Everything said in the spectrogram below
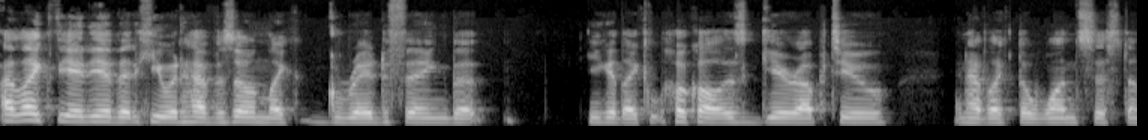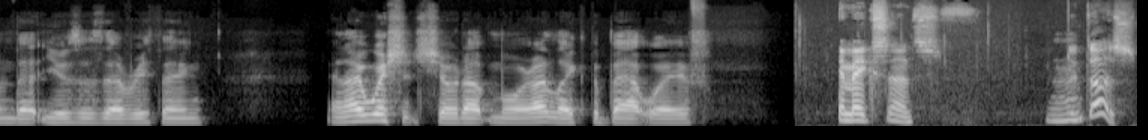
I like the idea that he would have his own like grid thing that he could like hook all his gear up to and have like the one system that uses everything. And I wish it showed up more. I like the Bat Wave. It makes sense. Mhm. it does.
